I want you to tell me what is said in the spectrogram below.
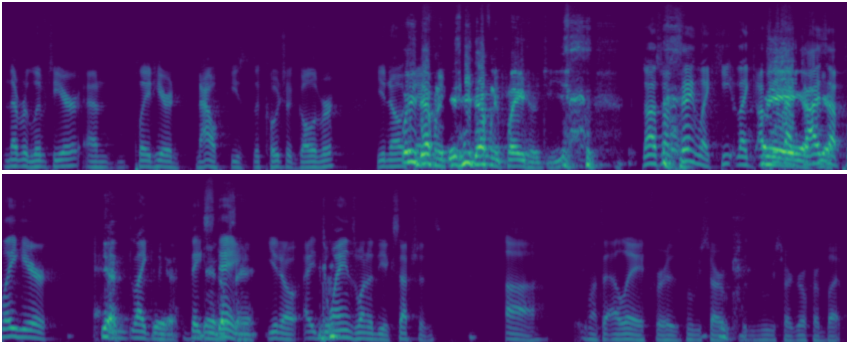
never lived here and played here, and now he's the coach at Gulliver. You know, Well, he definitely. He definitely played here. G. No, that's what I'm saying. Like he, like I'm Oh, yeah, yeah, guys yeah. that play here Yeah, and like yeah, they yeah, stay. You know, Dwyane's one of the exceptions. Uh, he went to L.A. for his movie star with his movie star girlfriend, but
